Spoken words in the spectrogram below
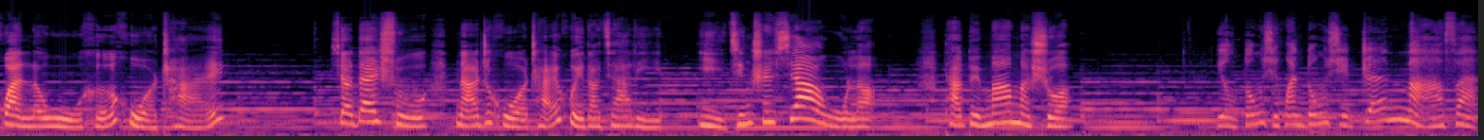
换了五盒火柴。小袋鼠拿着火柴回到家里，已经是下午了。他对妈妈说：“用东西换东西真麻烦。”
